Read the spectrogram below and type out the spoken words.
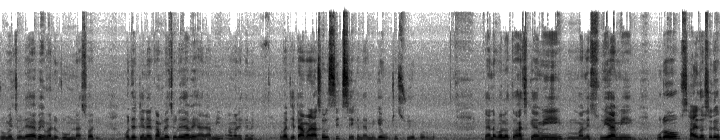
রুমে চলে যাবে মানে রুম না সরি ওদের ট্রেনের কামরায় চলে যাবে আর আমি আমার এখানে। এবার যেটা আমার আসল সিট সেখানে আমি গিয়ে উঠে শুয়ে পড়ব। কেন বলো তো? আজকে আমি মানে শুয়ে আমি পুরো সাড়ে দশটা থেকে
